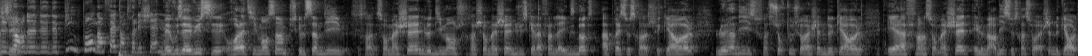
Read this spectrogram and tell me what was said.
ce genre de, de- de ping-pong en fait entre les chaînes. Mais vous avez vu, c'est relativement simple, puisque le samedi, ce sera sur ma chaîne, le dimanche, ce sera sur ma chaîne jusqu'à la fin de la Xbox, après, ce sera chez Carole, le lundi, ce sera surtout sur la chaîne de Carole, et à la fin sur ma chaîne, et le mardi, ce sera sur la chaîne de Carole.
